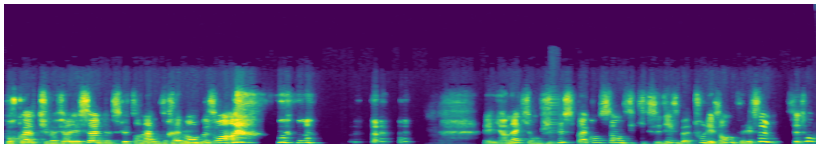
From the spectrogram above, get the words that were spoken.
Pourquoi tu vas faire les soldes? Est-ce que tu en as vraiment besoin? Et il y en a qui n'ont juste pas conscience et qui se disent bah, tous les ans, on fait les soldes, c'est tout.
